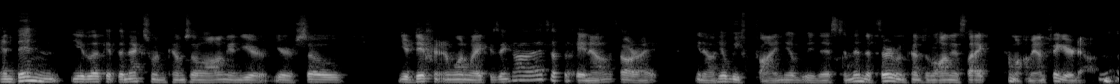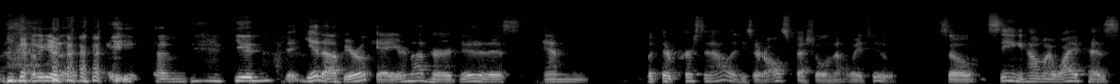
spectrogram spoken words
and then you look at the next one comes along and you're you're so you're different in one way because you think oh that's okay now. It's all right you know he'll be fine he'll be this and then the third one comes along and it's like come on man figure it out. You know you're like, and you get up you're okay you're not hurt do this and but their personalities are all special in that way too. So seeing how my wife has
